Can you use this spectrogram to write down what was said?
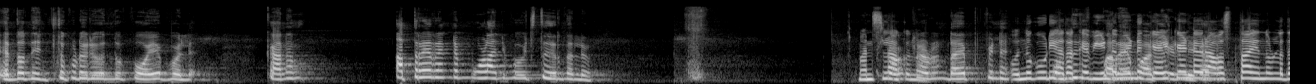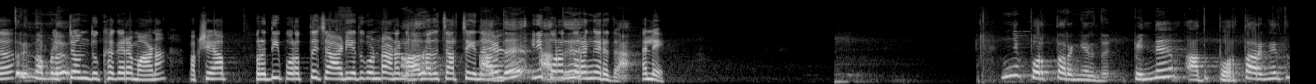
എന്തോ നെഞ്ചത്ത് കൂടെ ഒരു എന്തോ പോയ പോലെ. കാരണം അത്രയേറെ എന്റെ മോൾ അനുഭവിച്ച് തീർന്നല്ലോ. മനസ്സിലാക്കുന്നു. ഒന്നുകൂടി അതൊക്കെ വീണ്ടും വീണ്ടും കേൾക്കേണ്ട ഒരു അവസ്ഥ എന്നുള്ളത് ഏറ്റവും ദുഃഖകരമാണ്. പക്ഷെ ആ പ്രതി പുറത്ത് ചാടിയത് കൊണ്ടാണല്ലോ നമ്മൾ അത് ചർച്ച ചെയ്യുന്നത്. അയാൾ ഇനി പുറത്തിറങ്ങരുത് അല്ലേ? ഇനി പുറത്തിറങ്ങരുത്. പിന്നെ അത് പുറത്തിറങ്ങരുത്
